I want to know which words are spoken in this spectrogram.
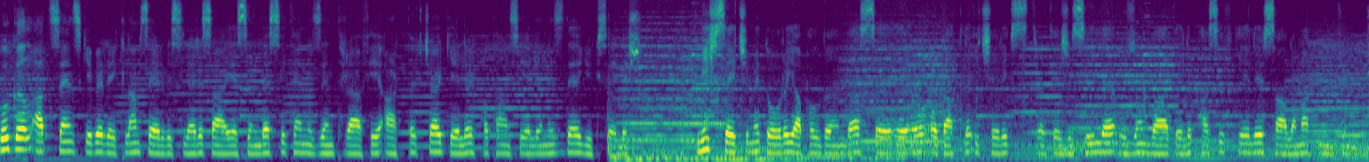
Google AdSense gibi reklam servisleri sayesinde sitenizin trafiği arttıkça gelir potansiyeliniz de yükselir. Niş seçimi doğru yapıldığında SEO odaklı içerik stratejisiyle uzun vadeli pasif gelir sağlamak mümkündür.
